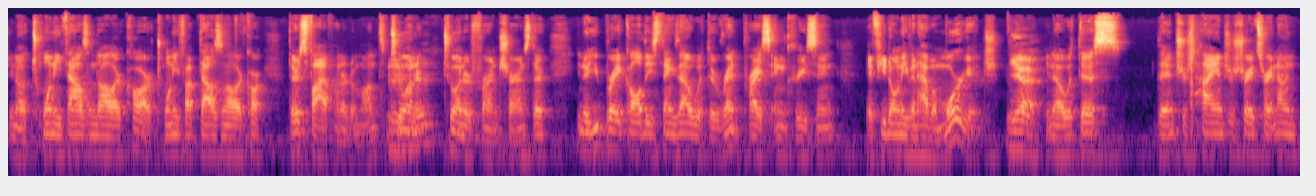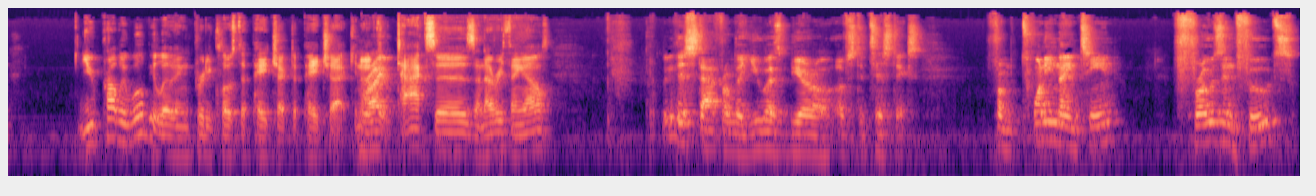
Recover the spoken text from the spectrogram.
you know twenty thousand dollar car, twenty five thousand dollar car. There's five hundred a month, mm-hmm. 200, 200 for insurance. There, you know, you break all these things out with the rent price increasing. If you don't even have a mortgage, Yeah. you know, with this the interest high interest rates right now, and you probably will be living pretty close to paycheck to paycheck. You know, Right. taxes and everything else. Look at this stat from the U.S. Bureau of Statistics. From 2019, frozen foods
